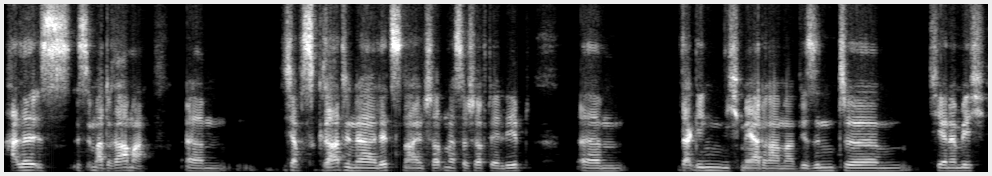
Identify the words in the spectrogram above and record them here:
Halle ist, ist immer Drama. Ähm, ich habe es gerade in der letzten einen Stadtmeisterschaft erlebt. Ähm, da ging nicht mehr Drama. Wir sind, ähm, ich erinnere mich,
